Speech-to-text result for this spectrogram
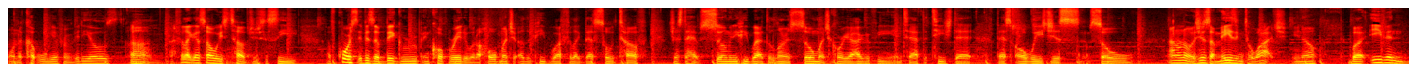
on a couple different videos. Uh-huh. Um, I feel like that's always tough just to see. Of course, if it's a big group incorporated with a whole bunch of other people, I feel like that's so tough. Just to have so many people have to learn so much choreography and to have to teach that, that's always just so. I don't know. It's just amazing to watch, you know. But even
